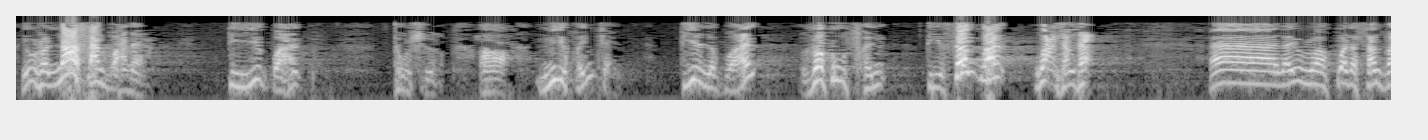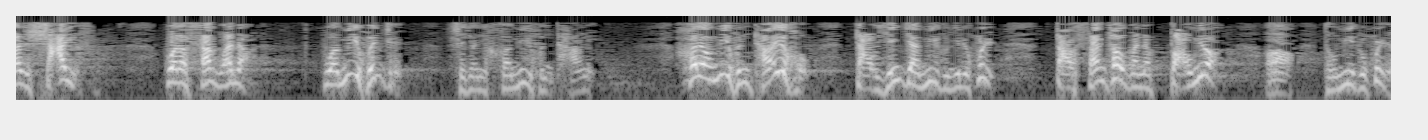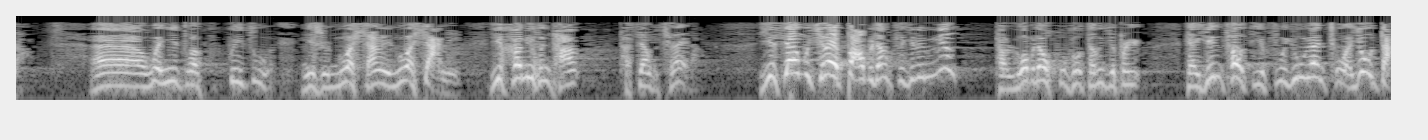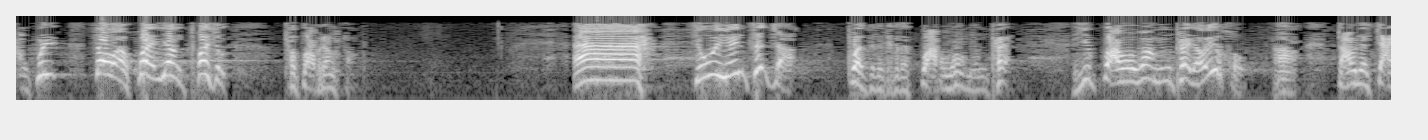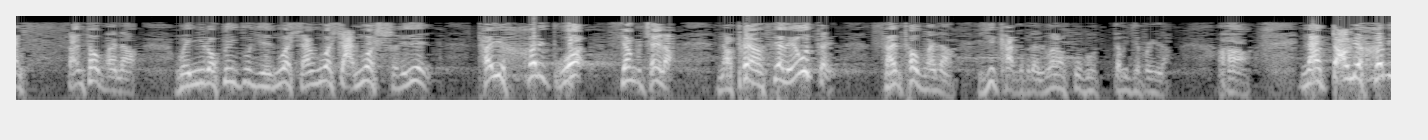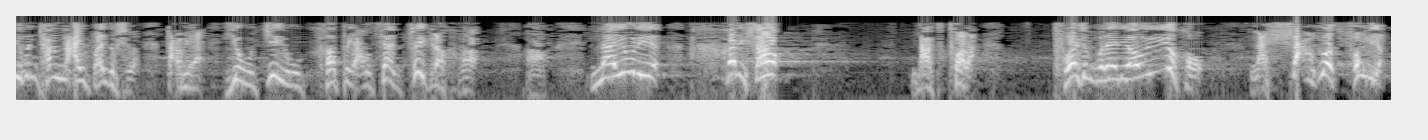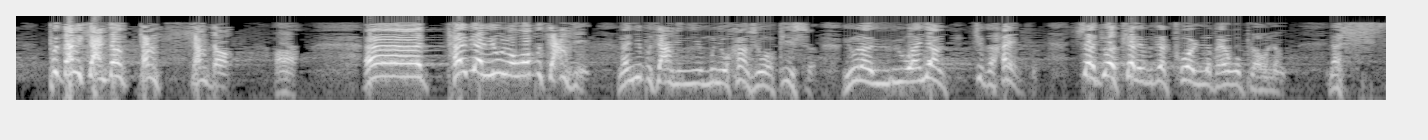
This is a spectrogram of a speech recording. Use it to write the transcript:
有人说哪三关呢？第一关都是啊迷魂阵。第二关恶狗村，第三关万象台。哎，那就说过这三关是啥意思？过了三关呢，过迷魂阵是叫你喝迷魂汤的。喝了迷魂汤以后，到阴间迷住你的魂到三曹关那报名啊，都迷住魂了。哎，问你这鬼族，你是哪乡的哪县的？一喝迷魂汤，他想不起来了。一想不起来，报不上自己的名，他落不了户口登记本在阴曹地府永远成为游荡鬼早晚还阳脱生，他挂不上号。哎，就因此这，过子里他给他挂个亡命牌，一挂完亡命牌了以后啊，到那见三曹官呢，问你这鬼族的哪乡哪县哪市的人，他一喝的多，想不起来了，那牌上写的有字，三曹官呢。一看就把他落上户口登记本了啊！那当年喝米粉汤那一关都是当年又急又渴，不要钱，随便喝啊！那有的喝的少，那错了，脱生过来了以后，那上学聪明，不当县长当乡长啊！呃，太别有人我不相信，那你不相信，你母牛行是我鄙视，有了我娘几个孩子。这脚铁的不得出二百，我不知道能。那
